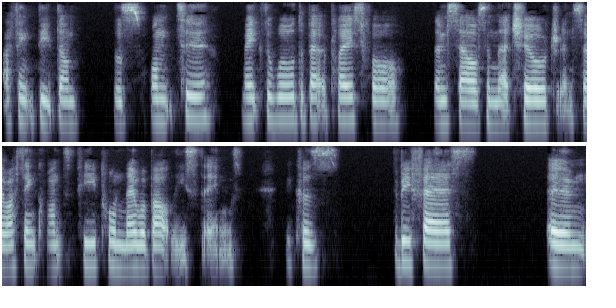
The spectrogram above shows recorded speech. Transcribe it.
i think deep down does want to make the world a better place for themselves and their children. So I think once people know about these things, because to be fair, um,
